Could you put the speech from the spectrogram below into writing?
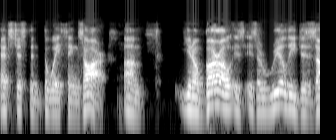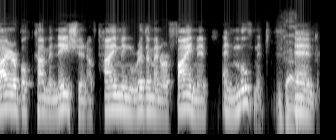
That's just the, the way things are. Um, you know, Burrow is is a really desirable combination of timing, rhythm, and refinement and movement. Okay. And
